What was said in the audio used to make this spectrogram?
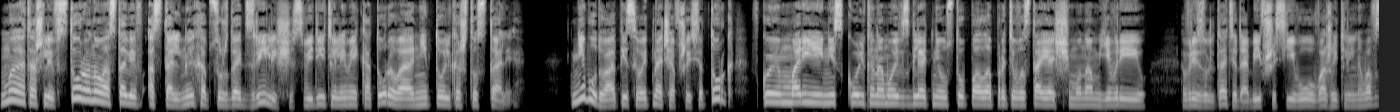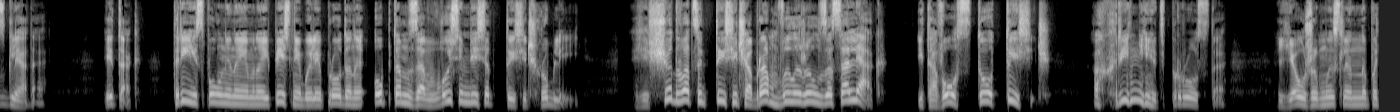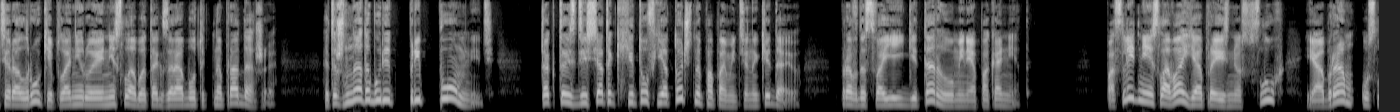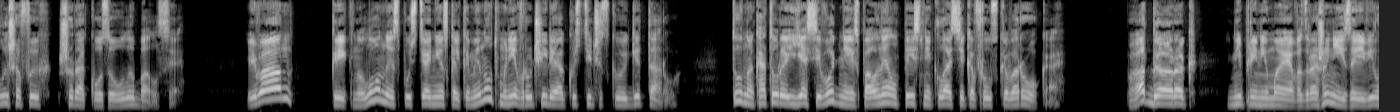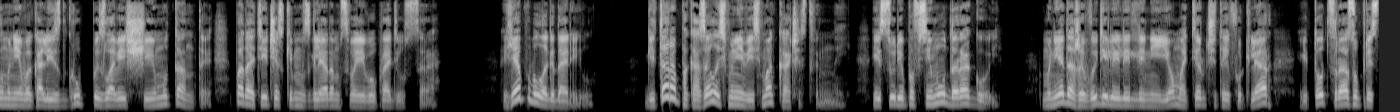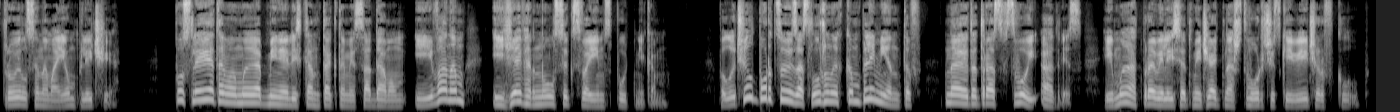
Мы отошли в сторону, оставив остальных обсуждать зрелище, свидетелями которого они только что стали. Не буду описывать начавшийся торг, в коем Мария нисколько, на мой взгляд, не уступала противостоящему нам еврею, в результате добившись его уважительного взгляда. Итак, три исполненные мной песни были проданы оптом за 80 тысяч рублей. Еще 20 тысяч Абрам выложил за соляк. Итого 100 тысяч. Охренеть просто. Я уже мысленно потирал руки, планируя не слабо так заработать на продаже. Это же надо будет припомнить. Так-то с десяток хитов я точно по памяти накидаю. Правда, своей гитары у меня пока нет. Последние слова я произнес вслух, и Абрам, услышав их, широко заулыбался. «Иван!» — крикнул он, и спустя несколько минут мне вручили акустическую гитару. Ту, на которой я сегодня исполнял песни классиков русского рока. «Подарок!» — не принимая возражений, заявил мне вокалист группы «Зловещие мутанты» под отеческим взглядом своего продюсера. Я поблагодарил. Гитара показалась мне весьма качественной и, судя по всему, дорогой. Мне даже выделили для нее матерчатый футляр, и тот сразу пристроился на моем плече. После этого мы обменялись контактами с Адамом и Иваном, и я вернулся к своим спутникам. Получил порцию заслуженных комплиментов, на этот раз в свой адрес, и мы отправились отмечать наш творческий вечер в клуб.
